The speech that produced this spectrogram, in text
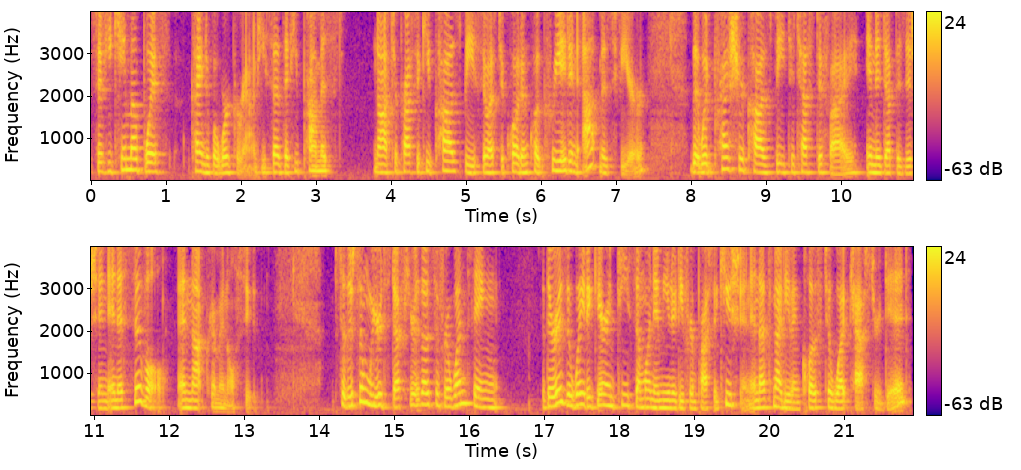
So he came up with kind of a workaround. He said that he promised not to prosecute Cosby so as to quote unquote create an atmosphere that would pressure Cosby to testify in a deposition in a civil and not criminal suit. So there's some weird stuff here, though. So, for one thing, there is a way to guarantee someone immunity from prosecution, and that's not even close to what Castor did.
